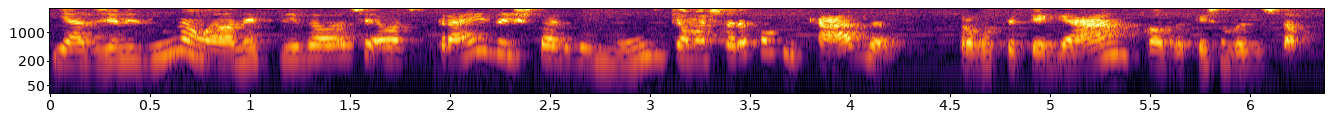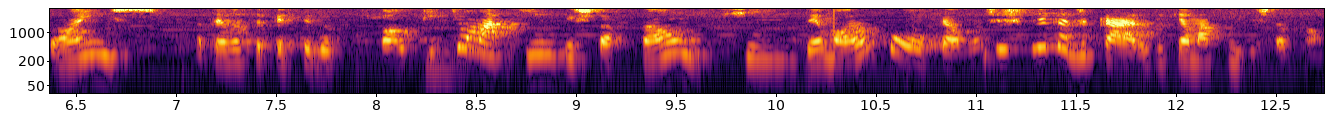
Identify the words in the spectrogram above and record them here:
E a Genesis não, ela nesse livro ela te, ela te traz a história do mundo, que é uma história complicada, para você pegar, por causa da questão das estações, até você perceber o que é uma quinta estação, Sim. demora um pouco. Ela não te explica de cara o que é uma quinta estação.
